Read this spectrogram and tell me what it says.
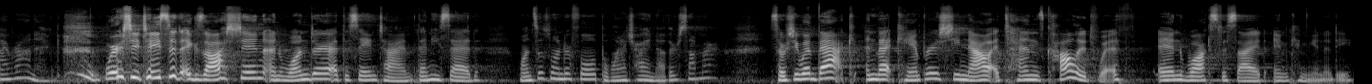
Ironic. Where she tasted exhaustion and wonder at the same time. Then he said, Once was wonderful, but want to try another summer? So she went back and met campers she now attends college with and walks beside in community.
